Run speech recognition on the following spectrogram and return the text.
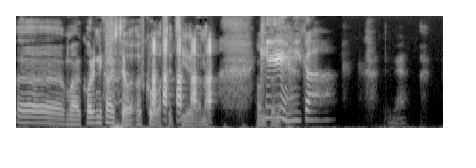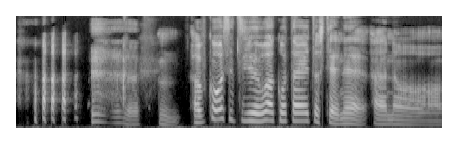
あーまあ、これに関しては、of course it's you だな。君が、うん。of course it's you は答えとしてね、あの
